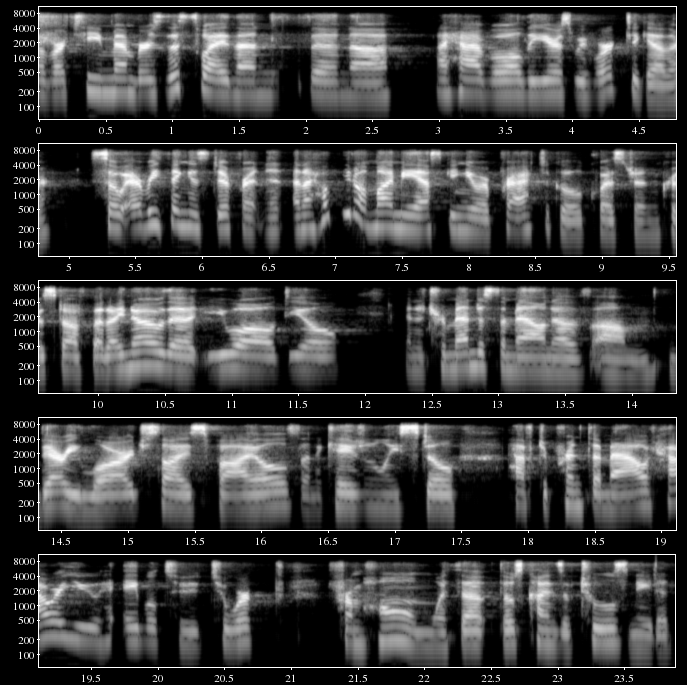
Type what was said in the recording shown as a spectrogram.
of our team members this way than than uh, I have all the years we've worked together. So everything is different, and, I hope you don't mind me asking you a practical question, Christoph. But I know that you all deal in a tremendous amount of um, very large size files, and occasionally still have to print them out. How are you able to to work? From home without those kinds of tools needed?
